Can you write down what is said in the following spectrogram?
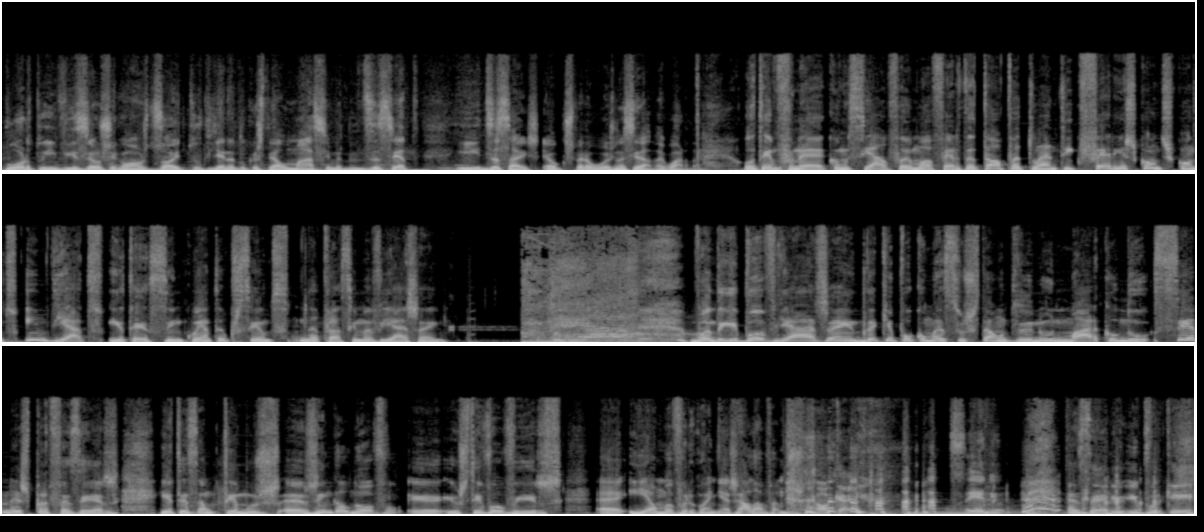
Porto e Viseu chegam aos 18, Viana do Castelo máxima de 17 e 16 é o que espera hoje na cidade da Guarda. O tempo na comercial foi uma oferta Top Atlântico, férias com desconto imediato e até 50% na próxima viagem. Bom dia, boa viagem. Daqui a pouco uma sugestão de Nuno Marco no Cenas para Fazer. E atenção que temos uh, jingle novo. Eh, eu estive a ouvir uh, e é uma vergonha. Já lá vamos. Ok? sério? A sério. E porquê?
